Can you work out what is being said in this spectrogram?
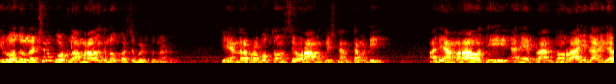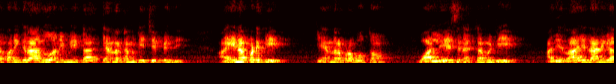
ఈరోజు లక్షల కోట్లు అమరావతిలో ఖర్చు పెడుతున్నాడు. కేంద్ర ప్రభుత్వం శివరామకృష్ణన్ కమిటీ అది అమరావతి అనే ప్రాంతం రాజధానిగా పనికిరాదు అని మీ కేంద్ర కమిటీ చెప్పింది. అయినప్పటికీ కేంద్ర ప్రభుత్వం వాళ్ళు వేసిన కమిటీ అది రాజధానిగా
